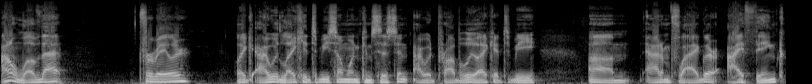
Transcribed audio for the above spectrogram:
I don't love that for Baylor. Like I would like it to be someone consistent. I would probably like it to be um, Adam Flagler. I think.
